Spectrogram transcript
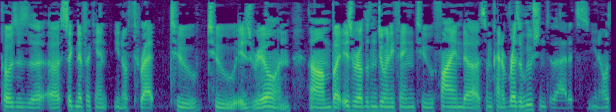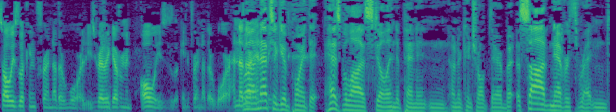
poses a, a significant, you know, threat to to Israel, and um, but Israel doesn't do anything to find uh, some kind of resolution to that. It's you know, it's always looking for another war. The Israeli government always is looking for another war, another. Well, and that's a good point that Hezbollah is still independent and under control up there, but Assad never threatened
